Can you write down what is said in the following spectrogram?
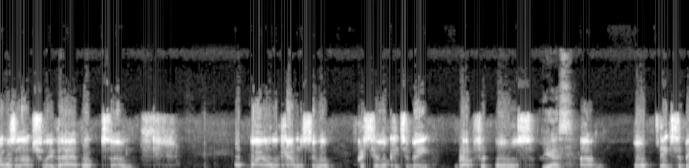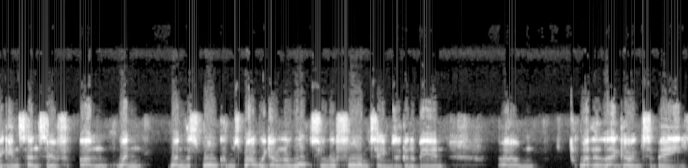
I wasn't actually there, but um, by all accounts, they were pretty lucky to beat Bradford Bulls. Yes, Um, but it's a big incentive, and when when the sport comes back, we don't know what sort of form teams are going to be in. Um, whether they're going to be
